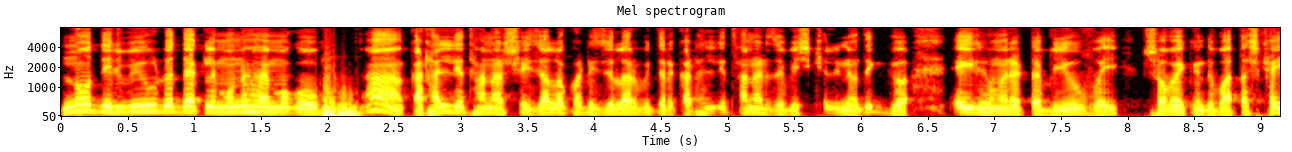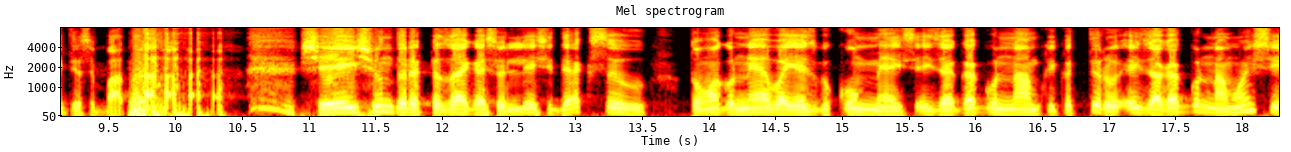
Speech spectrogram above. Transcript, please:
নদীর ভিউটা দেখলে মনে হয় মগো হ্যাঁ কাঠালিয়া থানার সেই জালকাঠি জেলার ভিতরে কাঠালিয়া থানার যে বিষখেলি নদী গো এই রকমের একটা ভিউ ভাই। সবাই কিন্তু বাতাস খাইতেছে বাতাস। সেই সুন্দর একটা জায়গায় চলে এসি দেখছ? তোমাকে নে ভাই আজকে কমে আইছে। এই জায়গাগুলোর নাম কি করতে রো? এই জায়গাগুলোর নাম হয়েছে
